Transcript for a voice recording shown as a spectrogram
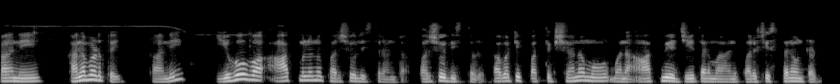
కానీ కనబడతాయి. కానీ యహోవ ఆత్మలను పరిశోధిస్తారంట పరిశోధిస్తాడు. కాబట్టి ప్రతి క్షణము మన ఆత్మీయ జీవితాన్ని మన పరీక్షిస్తూనే ఉంటాడు.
